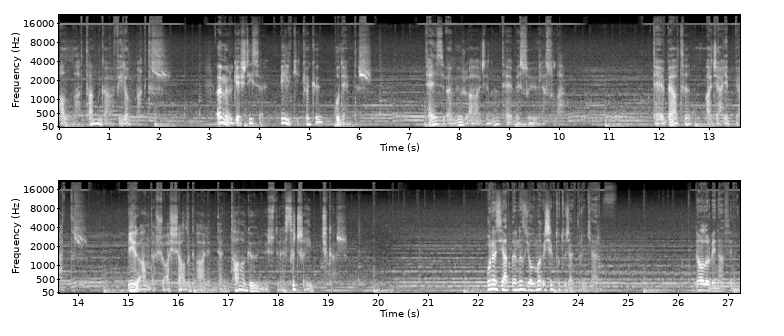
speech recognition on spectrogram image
Allah'tan gafil olmaktır. Ömür geçtiyse bil ki kökü bu demdir. Tez ömür ağacını tevbe suyuyla sula. Tevbe atı acayip bir attır. Bir anda şu aşağılık alemden ta göğün üstüne sıçrayıp çıkar.'' Bu nasihatlarınız yoluma ışık tutacaktır hünkârım. Ne olur beni affedin.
